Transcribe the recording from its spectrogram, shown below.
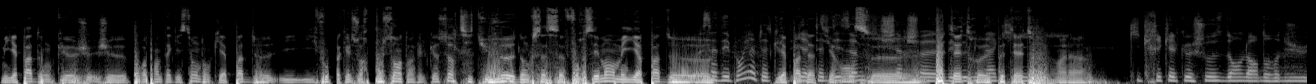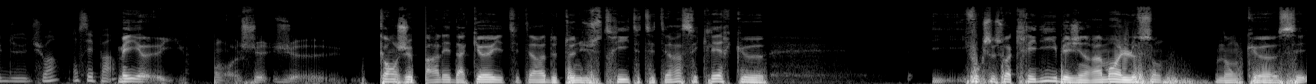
mais il n'y a pas donc, euh, je, je, pour reprendre ta question, donc il y a pas de, il faut pas qu'elle soit repoussante en quelque sorte, si tu veux. Donc ça, ça forcément, mais il n'y a pas de, ça dépend, il y a peut-être n'y peut-être d'attirance. qui euh, euh, peut-être, dominas qui- peut-être, voilà. qui créent quelque chose dans l'ordre du, du- Tu vois, on sait pas. Mais euh, bon, je, je, quand je parlais d'accueil, etc., de tenue street, etc., c'est clair que il faut que ce soit crédible et généralement elles le sont. Donc euh, c'est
